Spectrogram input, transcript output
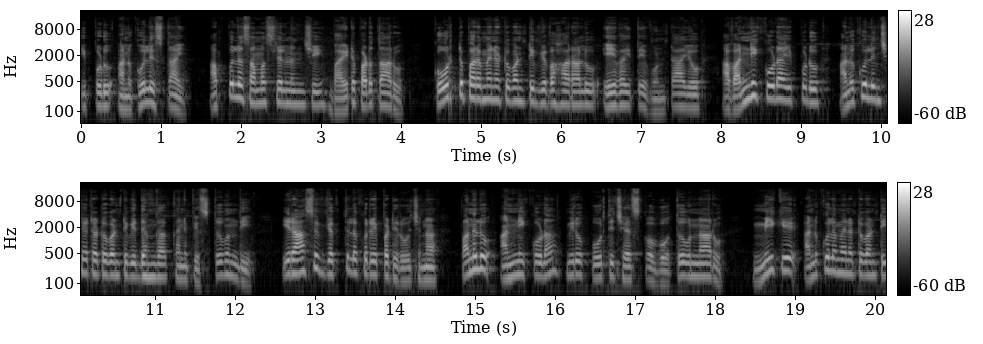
ఇప్పుడు అనుకూలిస్తాయి. అప్పుల సమస్యల నుంచి బయటపడతారు. కోర్టుపరమైనటువంటి వ్యవహారాలు ఏవైతే ఉంటాయో అవన్నీ కూడా ఇప్పుడు అనుకూలించేటటువంటి విధంగా కనిపిస్తూ ఉంది. ఈ రాశి వ్యక్తులకు రేపటి రోజున పనులు అన్నీ కూడా మీరు పూర్తి చేసుకోబోతూ ఉన్నారు. మీకే అనుకూలమైనటువంటి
